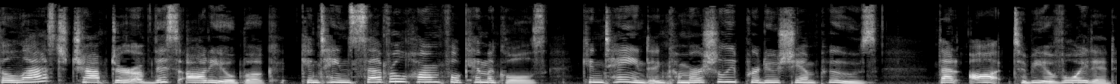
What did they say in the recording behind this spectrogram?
The last chapter of this audiobook contains several harmful chemicals contained in commercially produced shampoos that ought to be avoided.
